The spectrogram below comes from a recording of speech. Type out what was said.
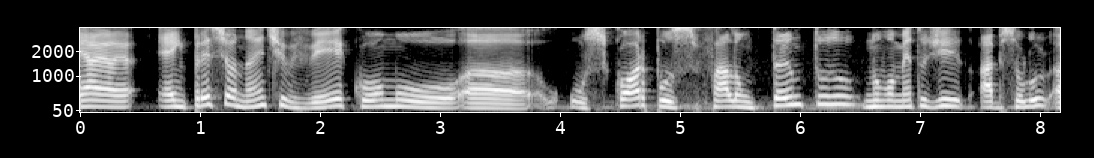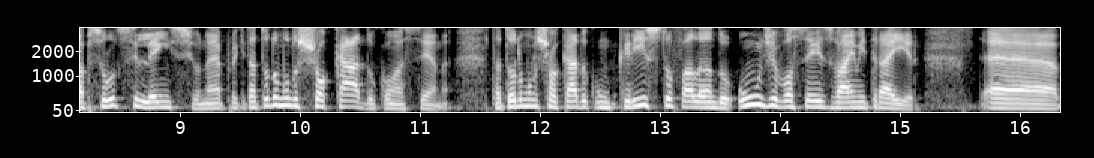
é, é impressionante ver como uh, os corpos falam tanto no momento de absoluto, absoluto silêncio, né? Porque tá todo mundo chocado com a cena. Tá todo mundo chocado com Cristo falando: um de vocês vai me trair. É,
